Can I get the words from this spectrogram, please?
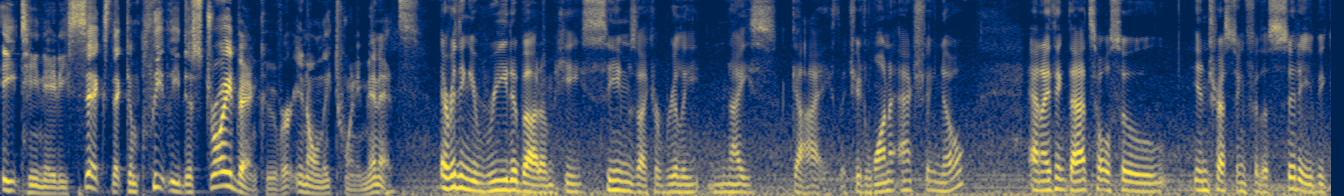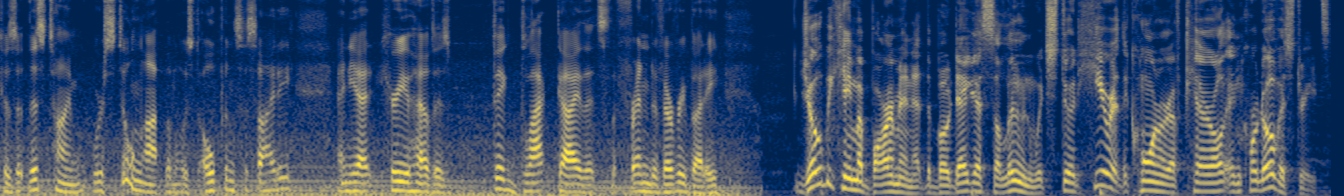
1886 that completely destroyed Vancouver in only 20 minutes. Everything you read about him, he seems like a really nice guy that you'd want to actually know. And I think that's also interesting for the city because at this time we're still not the most open society, and yet here you have this big black guy that's the friend of everybody. Joe became a barman at the Bodega Saloon, which stood here at the corner of Carrall and Cordova Streets.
